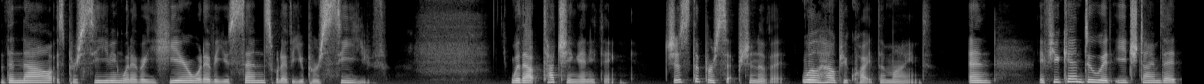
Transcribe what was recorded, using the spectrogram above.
The now is perceiving whatever you hear, whatever you sense, whatever you perceive without touching anything. Just the perception of it will help you quiet the mind. And if you can do it each time that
